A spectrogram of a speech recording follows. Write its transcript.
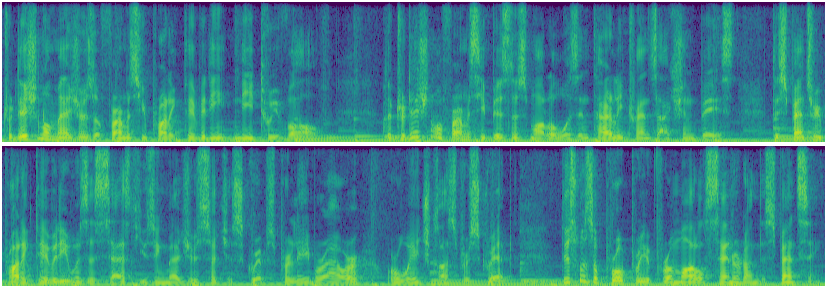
Traditional measures of pharmacy productivity need to evolve. The traditional pharmacy business model was entirely transaction-based. Dispensary productivity was assessed using measures such as scripts per labor hour or wage cost per script. This was appropriate for a model centered on dispensing.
